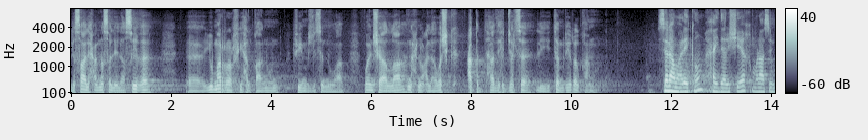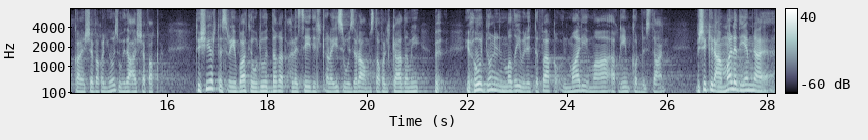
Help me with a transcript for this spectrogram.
لصالح أن نصل إلى صيغة آه، يمرر فيها القانون في مجلس النواب. وإن شاء الله نحن على وشك عقد هذه الجلسة لتمرير القانون. السلام عليكم. حيدر الشيخ مراسل وكالة الشفق نيوز وإذاعة الشفق تشير تسريبات لوجود ضغط على السيد رئيس الوزراء مصطفى الكاظمي يحود دون المضي بالاتفاق المالي مع أقليم كردستان. بشكل عام ما الذي يمنع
